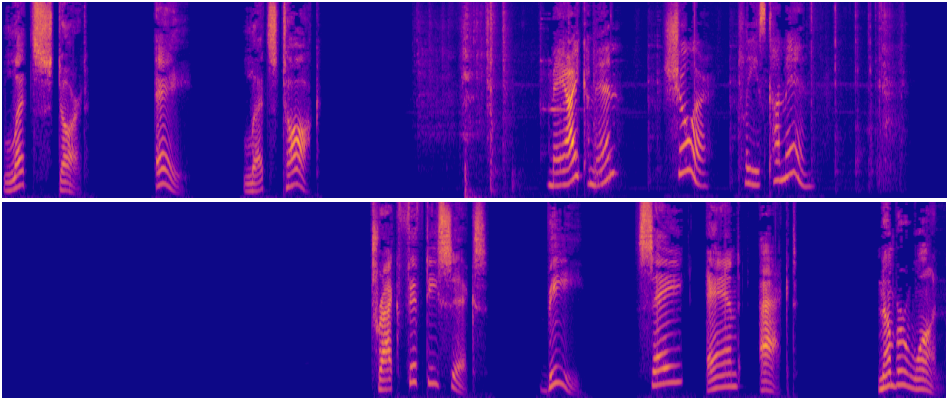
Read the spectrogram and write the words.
Let's start. A. Let's talk. May I come in? Sure. Please come in. Track 56, B. Say and act. Number 1.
